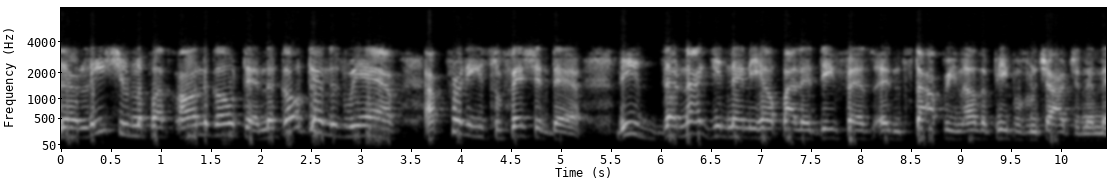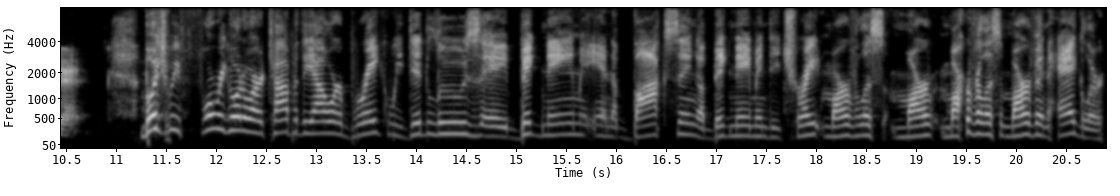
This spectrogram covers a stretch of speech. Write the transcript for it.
They're at least shooting the puck on the goaltender. The goaltenders we have are pretty sufficient there. These they're not getting any help by their defense and stopping other people from charging the net. Butch, before we go to our top of the hour break, we did lose a big name in boxing, a big name in Detroit. Marvelous, Mar- marvelous Marvin Hagler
